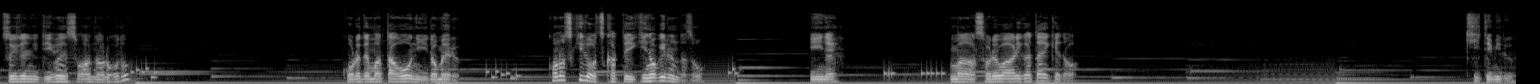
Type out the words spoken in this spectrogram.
ついでにディフェンスはなるほど。これでまた王に挑める。このスキルを使って生き延びるんだぞ。いいね。まあそれはありがたいけど。聞いてみる？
